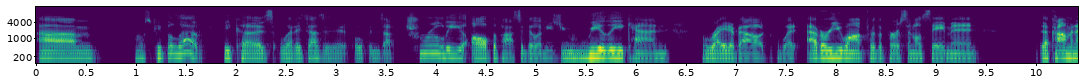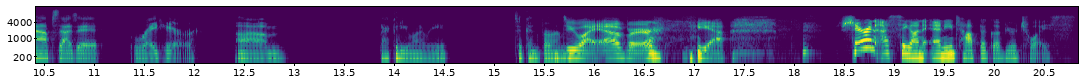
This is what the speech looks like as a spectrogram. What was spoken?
um, most people love because what it does is it opens up truly all the possibilities. You really can write about whatever you want for the personal statement. The Common App says it right here. Um, Becca, do you want to read to confirm? Do I ever? yeah. Share an essay on any topic of your choice.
